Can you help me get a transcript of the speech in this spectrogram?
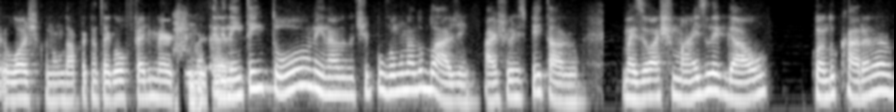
Lógico, não dá pra cantar igual o Fred Mercury, mas É. ele nem tentou, nem nada do tipo, vamos na dublagem. Acho respeitável. Mas eu acho mais legal quando o cara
